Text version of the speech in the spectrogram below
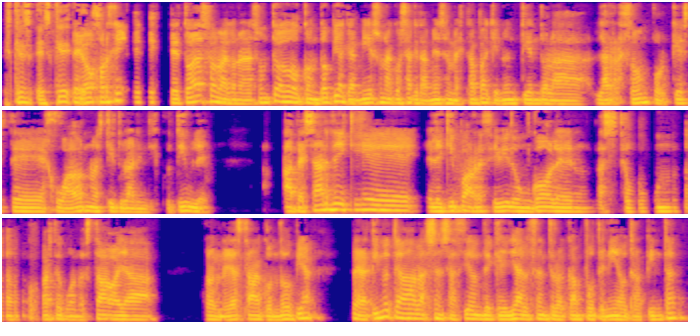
Es que, es que. Pero, Jorge, de, todas formas, con el asunto con Topia, que a mí es una cosa que también se me escapa, que no entiendo la, la razón por qué este jugador no es titular indiscutible. A pesar de que el equipo ha recibido un gol en la segunda parte cuando estaba ya, cuando ya estaba con Dopia, pero a ti no te ha dado la sensación de que ya el centro del campo tenía otra pinta.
